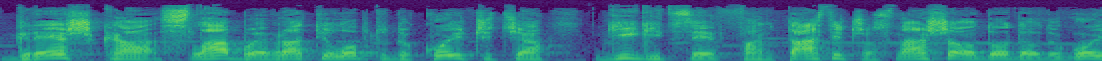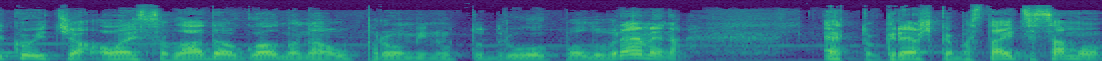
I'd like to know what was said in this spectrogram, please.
greška, slabo je vratio loptu do Kojičića, Gigić se fantastično snašao, dodao do Gojkovića, ovaj je savladao golmana u prvom minutu drugog poluvremena. Eto, greška Bastajića samo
